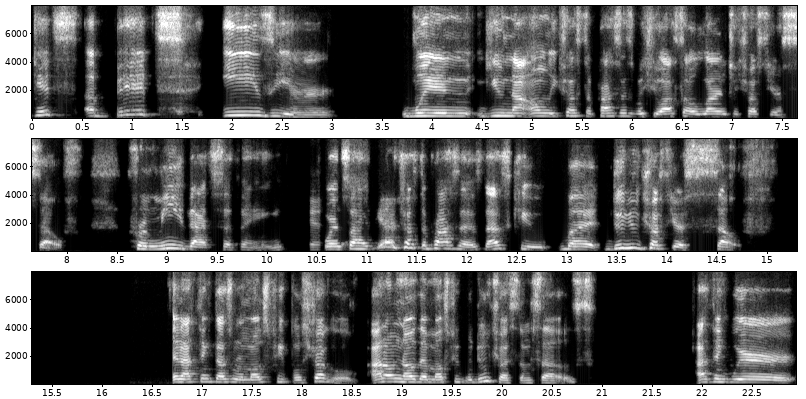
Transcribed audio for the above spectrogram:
gets a bit easier when you not only trust the process but you also learn to trust yourself. For me that's the thing. Yeah. Where it's like, yeah, trust the process. That's cute, but do you trust yourself? And I think that's where most people struggle. I don't know that most people do trust themselves. I think we're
